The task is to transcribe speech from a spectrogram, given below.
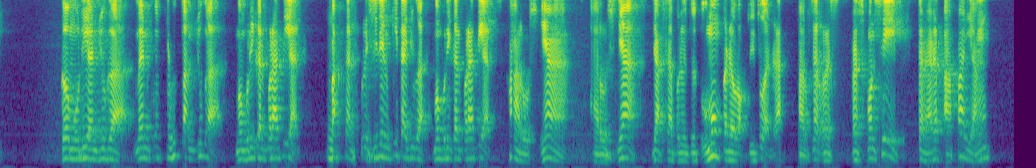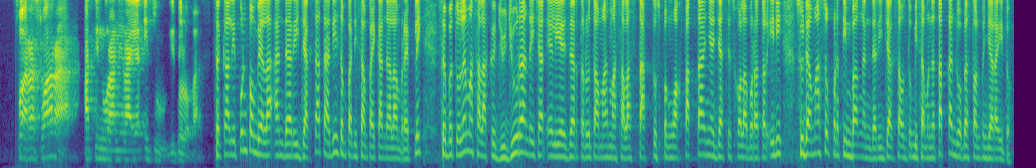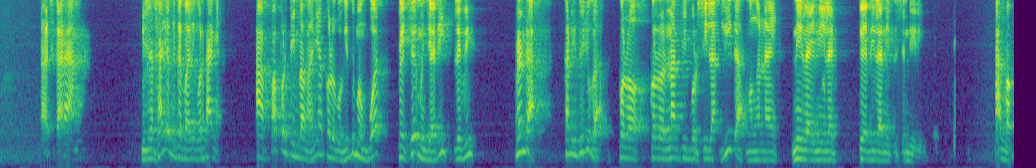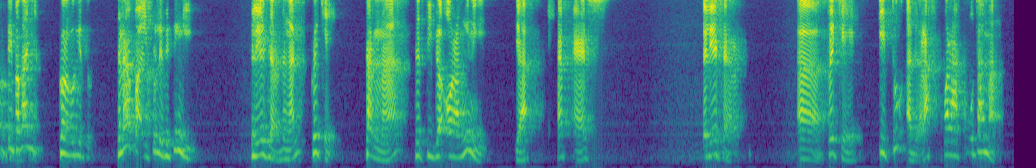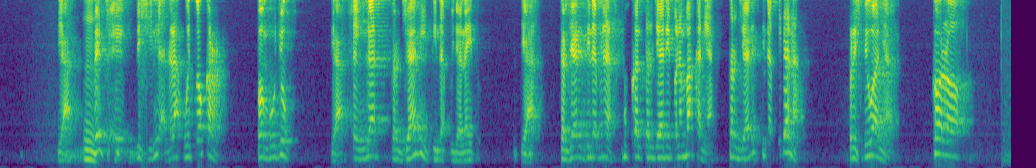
Kemudian juga Menko Polhukam juga memberikan perhatian. Hmm. Bahkan presiden kita juga memberikan perhatian. Harusnya harusnya jaksa penuntut umum pada waktu itu adalah harusnya responsif terhadap apa yang suara-suara hati nurani rakyat itu gitu loh Pak. Sekalipun pembelaan dari jaksa tadi sempat disampaikan dalam replik, sebetulnya masalah kejujuran Richard Eliezer terutama masalah status penguak faktanya justice kolaborator ini sudah masuk pertimbangan dari jaksa untuk bisa menetapkan 12 tahun penjara itu. Nah sekarang bisa saja kita balik bertanya, apa pertimbangannya kalau begitu membuat PC menjadi lebih rendah? Kan itu juga. Kalau kalau nanti bersilat lidah mengenai nilai-nilai keadilan itu sendiri apa pertimbangannya kalau begitu? Kenapa itu lebih tinggi? Eliezer dengan PC. Karena ketiga orang ini, ya, FS, Eliezer, uh, eh, PC, itu adalah pelaku utama. Ya, hmm. PC di sini adalah witlocker, pembujuk, ya, sehingga terjadi tindak pidana itu. Ya, terjadi tindak pidana, bukan terjadi penembakan ya, terjadi tindak pidana peristiwanya. Kalau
